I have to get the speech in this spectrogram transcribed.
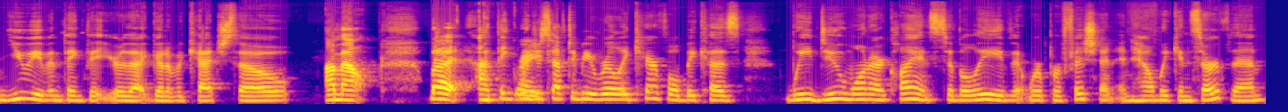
you even think that you're that good of a catch. So I'm out. But I think Right. we just have to be really careful because we do want our clients to believe that we're proficient in how we can serve them.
